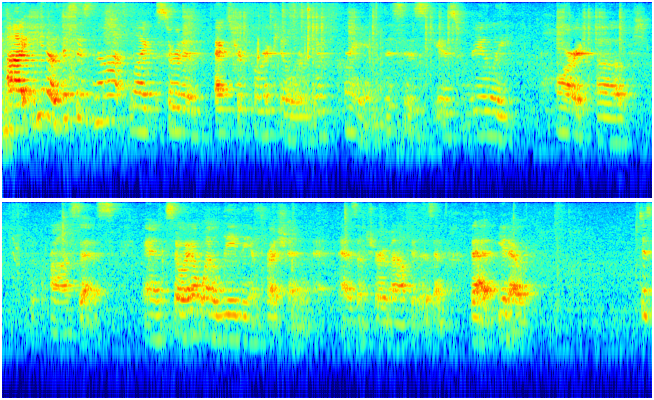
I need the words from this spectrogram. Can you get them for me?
Uh, you know, this is not like sort of extracurricular whipped cream. This is, is really part of the process. And so I don't want to leave the impression as I'm sure Mallika is, and that, you know, just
